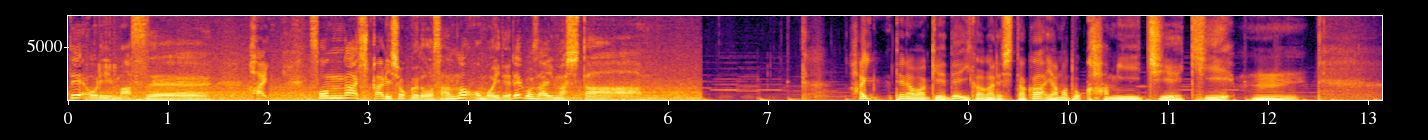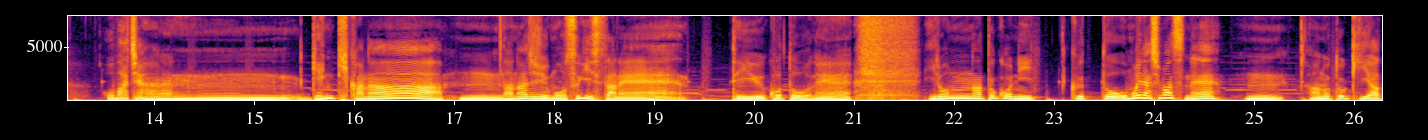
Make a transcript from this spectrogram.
ております。はい、そんな光食堂さんの思い出でございました。はい。てなわけで、いかがでしたか？大和上市駅。うん。おばちゃん、元気かな？うん、70もう過ぎてたね。っていうことをね、いろんなとこに行くと思い出しますね。うん。あの時会っ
